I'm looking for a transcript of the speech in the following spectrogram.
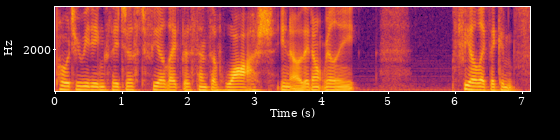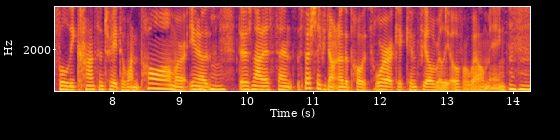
poetry readings they just feel like this sense of wash. You know, they don't really feel like they can fully concentrate to one poem or you know mm-hmm. there's not a sense especially if you don't know the poet's work it can feel really overwhelming mm-hmm.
